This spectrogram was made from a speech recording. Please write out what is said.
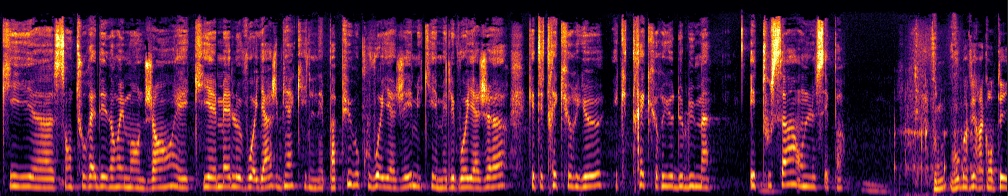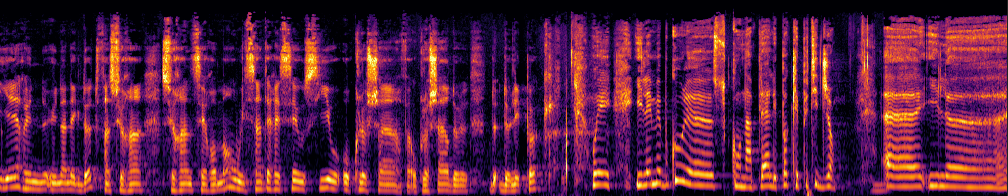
qui s'entourait d'énormément de gens et qui aimait le voyage, bien qu'il n'ait pas pu beaucoup voyager, mais qui aimait les voyageurs, qui était très curieux et qui très curieux de l'humain. Et tout ça, on ne le sait pas. Vous, m'avez raconté hier une, anecdote enfin, sur, un, sur un de ses romans où il s'intéressait aussi aux, clochards, enfin, aux clochards de, de, l'époque. Oui, il aimait beaucoup euh, ce qu'on appelait à l'époque les petites gens. Euh, il, euh,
